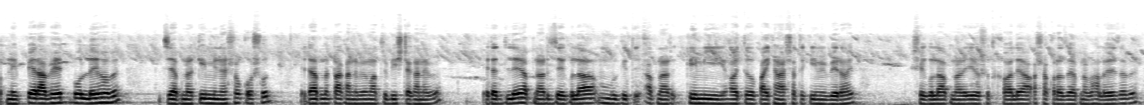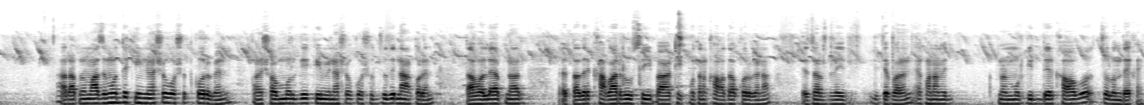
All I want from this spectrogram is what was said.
আপনি প্যারাভেট বললেই হবে যে আপনার কৃমিনাশক ওষুধ, এটা আপনার টাকা নেবে, মাত্র বিশ টাকা নেবে। এটা দিলে আপনার যেগুলা মুরগিতে আপনার কৃমি হয়তো পায়খানার সাথে কৃমি বের হয়, সেগুলো আপনার এই ওষুধ খাওয়ালে আশা করা যায় আপনার ভালো হয়ে যাবে। আর আপনার মাঝে মধ্যে কৃমিনাশক ওষুধ করবেন, কারণ সব মুরগি কৃমিনাশক ওষুধ যদি না করেন, তাহলে আপনার তাদের খাবার রুচি বা ঠিক মতন খাওয়া দাওয়া করবে না। এজন্য আপনি দিতে পারেন। এখন আমি আপনার মুরগিদের খাওয়াবো। চলুন দেখাই।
